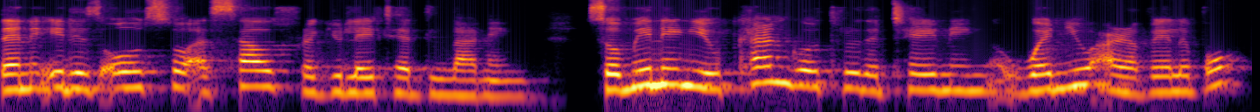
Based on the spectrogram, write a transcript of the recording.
Then it is also a self-regulated learning. So meaning you can go through the training when you are available.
